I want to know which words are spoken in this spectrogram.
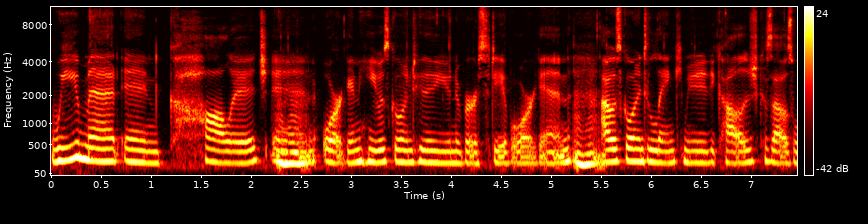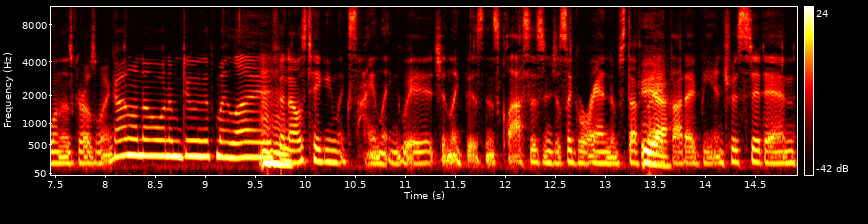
We met in college in Oregon. He was going to the University of Oregon. I was going to Lane Community College because I was one of those girls like, I don't know what I'm doing with my life. And I was taking like sign language and like business classes and just like random stuff that Yeah. I thought I'd be interested in.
